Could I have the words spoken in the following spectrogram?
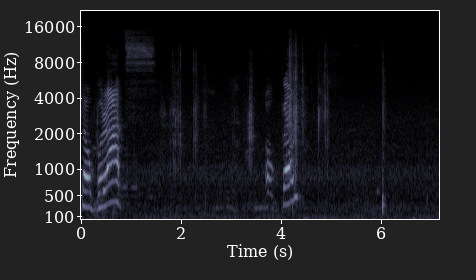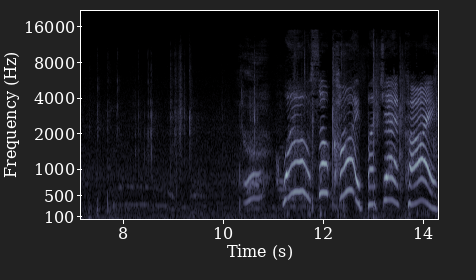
So brats. Open. wow, so Kai, budget Kai.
